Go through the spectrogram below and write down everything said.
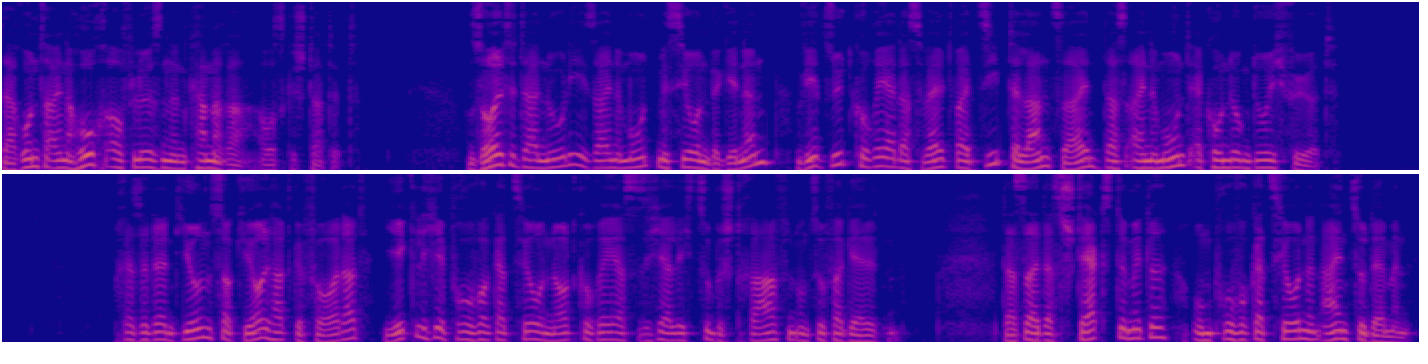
darunter einer hochauflösenden Kamera, ausgestattet. Sollte Danudi seine Mondmission beginnen, wird Südkorea das weltweit siebte Land sein, das eine Monderkundung durchführt. Präsident Yoon Suk-yeol hat gefordert, jegliche Provokation Nordkoreas sicherlich zu bestrafen und zu vergelten. Das sei das stärkste Mittel, um Provokationen einzudämmen,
